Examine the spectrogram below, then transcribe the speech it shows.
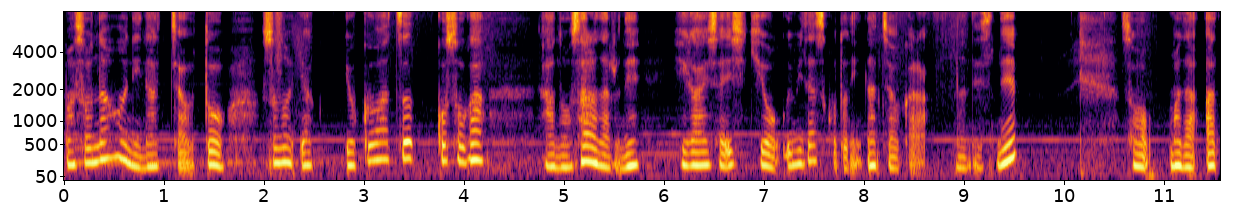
まあ、そんな風になっちゃうとその抑圧こそがあのさらなるね被害者意識を生み出すことになっちゃうからなんですね。そうまだあっ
